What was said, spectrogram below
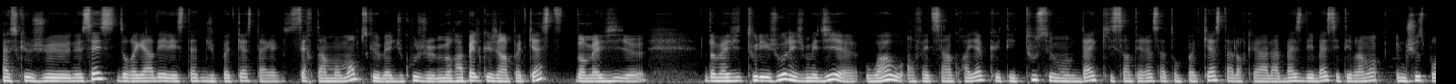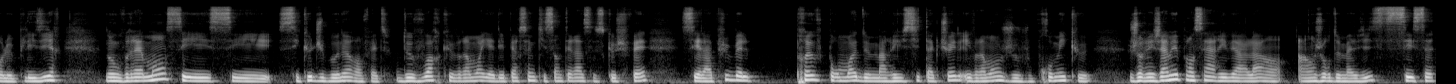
parce que je ne cesse de regarder les stats du podcast à certains moments, parce que bah, du coup, je me rappelle que j'ai un podcast dans ma vie. Euh, dans ma vie de tous les jours et je me dis waouh en fait c'est incroyable que tu aies tout ce monde là qui s'intéresse à ton podcast alors qu'à la base des bases c'était vraiment une chose pour le plaisir donc vraiment, c'est que du bonheur en fait. De voir que vraiment il y a des personnes qui s'intéressent à ce que je fais, c'est la plus belle preuve pour moi de ma réussite actuelle. Et vraiment, je vous promets que j'aurais jamais pensé arriver à là à un jour de ma vie. C'est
